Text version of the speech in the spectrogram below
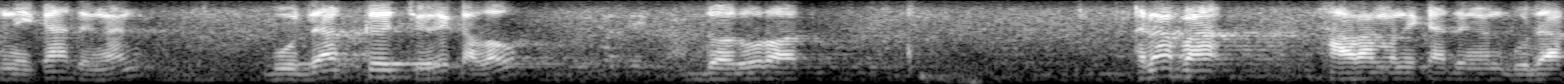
menikah dengan budak kecuali kalau darurat. Kenapa haram menikah dengan budak?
